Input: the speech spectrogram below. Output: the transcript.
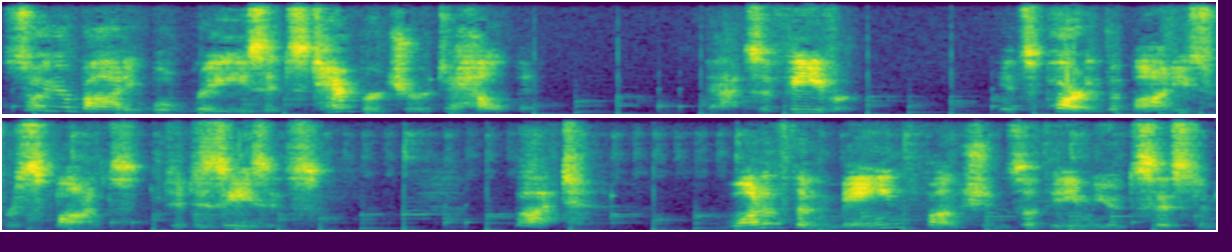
so your body will raise its temperature to help it. That's a fever. It's part of the body's response to diseases. But one of the main functions of the immune system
